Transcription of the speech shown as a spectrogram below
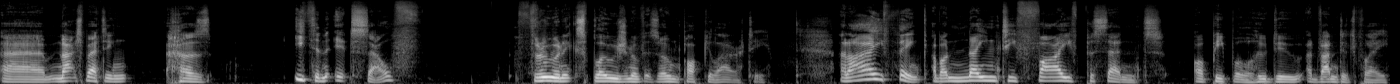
Um, match betting has eaten itself through an explosion of its own popularity. And I think about 95% of people who do advantage play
